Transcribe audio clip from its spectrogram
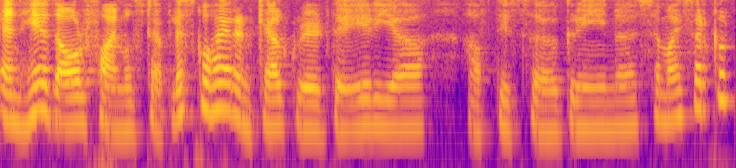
And here's our final step. Let's go ahead and calculate the area of this uh, green uh, semicircle.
